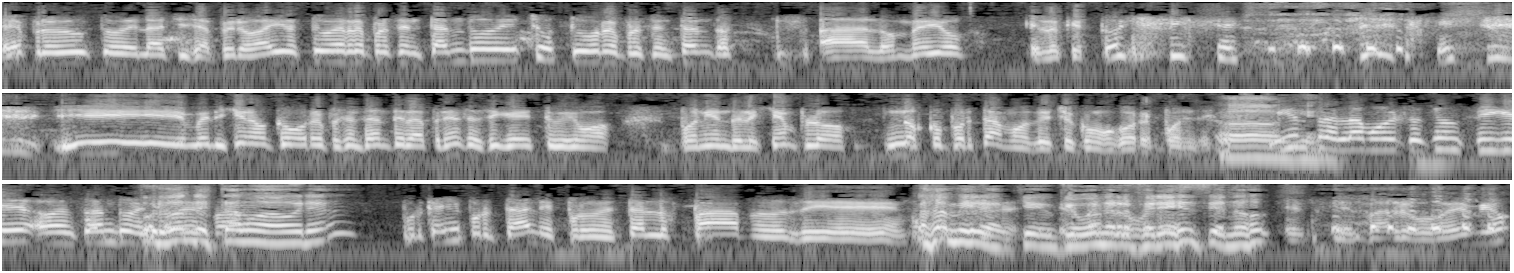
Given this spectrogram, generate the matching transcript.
Es producto de la chicha, pero ahí estuve representando, de hecho, estuve representando a los medios en los que estoy. y me eligieron como representante de la prensa, así que ahí estuvimos poniendo el ejemplo, nos comportamos, de hecho, como corresponde. Ok. Mientras la movilización sigue avanzando... ¿Por dónde estamos ahora? Por calle Portales, por donde están los pubs de... Ah, mira, qué, buena barrio- referencia, ¿no? el, el barrio bohemio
